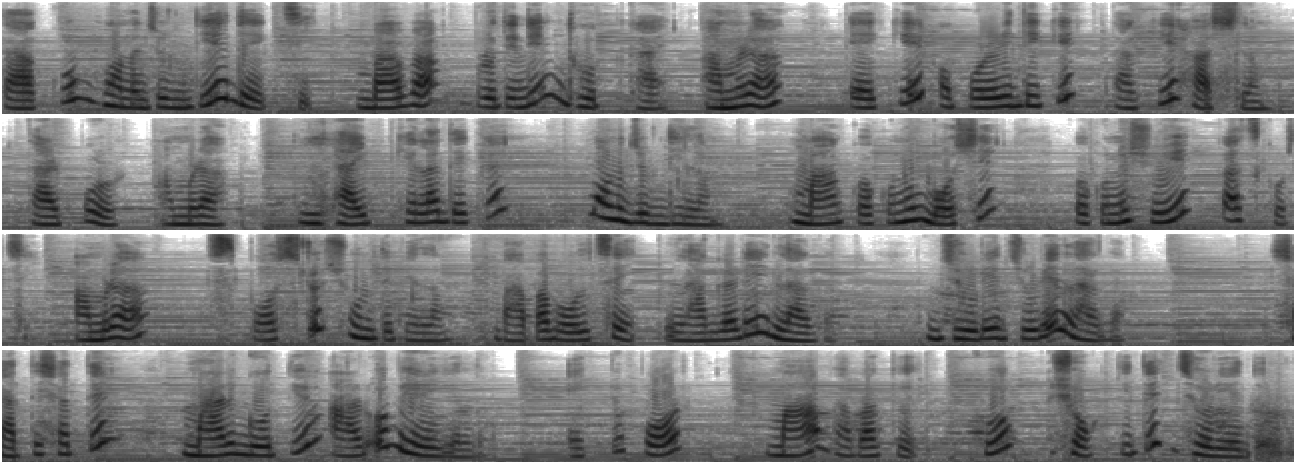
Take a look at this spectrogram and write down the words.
তা খুব মনোযোগ দিয়ে দেখছি। বাবা প্রতিদিন দুধ খায়। আমরা একে অপরের দিকে তাকিয়ে হাসলাম। তারপর আমরা লাইভ খেলা দেখায় মনোযোগ দিলাম। মা কখনো বসে, কখনো শুয়ে কাজ করছে। আমরা স্পষ্ট শুনতে পেলাম। বাবা বলছে লাগারে লাগা, জোরে জোরে লাগা। সাথে সাথে মার গতিও আরও বেড়ে গেল। একটু পর মা বাবাকে খুব শক্তিতে জড়িয়ে ধরল।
